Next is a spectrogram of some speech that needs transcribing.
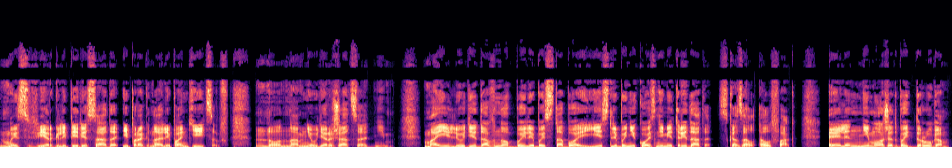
Мы свергли пересада и прогнали понтийцев, но нам не удержаться одним. Мои люди давно были бы с тобой, если бы не козни Митридата, — сказал Алфак. Эллен не может быть другом.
